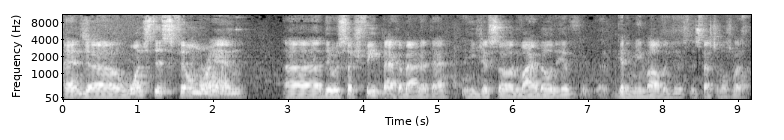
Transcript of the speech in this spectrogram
And uh, once this film ran, uh, there was such feedback about it that he just saw the viability of uh, getting me involved in this, this festival as well.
